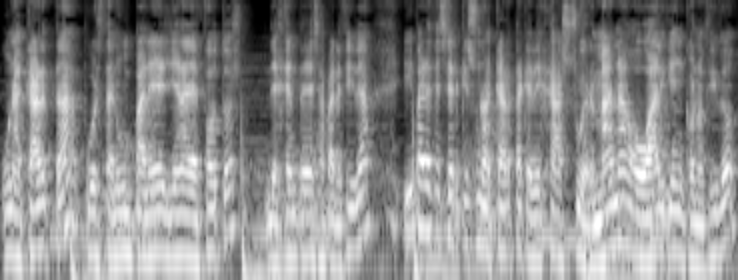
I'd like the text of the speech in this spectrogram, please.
una carta puesta en un panel llena de fotos de gente desaparecida y parece ser que es una carta que deja a su hermana o alguien conocido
